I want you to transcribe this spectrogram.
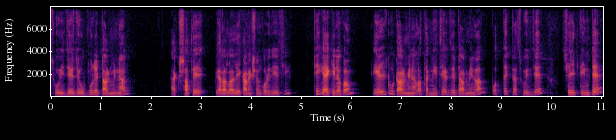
সুইচের যে উপরের টার্মিনাল, একসাথে প্যারালালি কানেকশন করে দিয়েছি ঠিক একই রকম এল টু টার্মিনাল অর্থাৎ নিচের যে টার্মিনাল প্রত্যেকটা সুইচের সেই তিনটে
